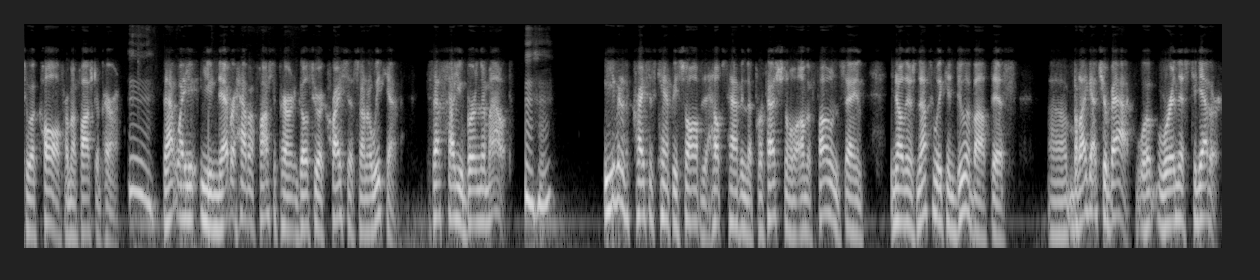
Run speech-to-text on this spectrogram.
to a call from a foster parent. Mm. That way, you, never have a foster parent go through a crisis on a weekend. That's how you burn them out. Mm-hmm. Even if the crisis can't be solved, it helps having the professional on the phone saying, you know, there's nothing we can do about this, uh, but I got your back. We're, we're in this together.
